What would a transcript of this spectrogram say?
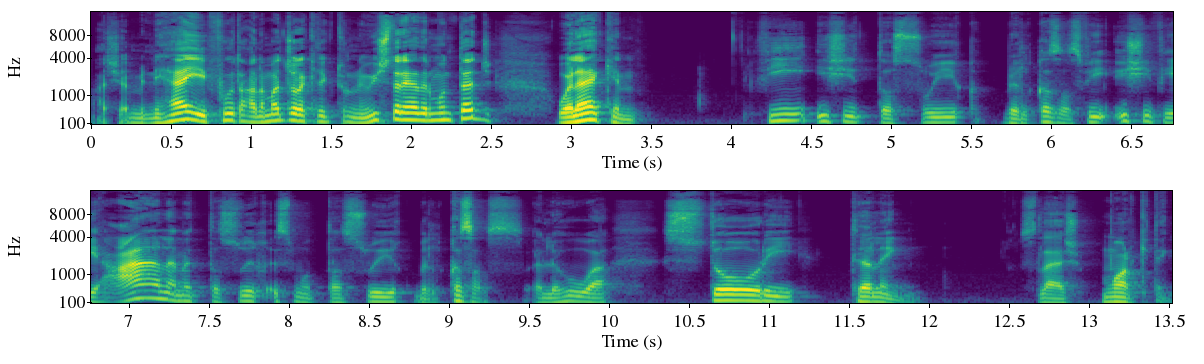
عشان بالنهاية يفوت على متجرك الإلكتروني ويشتري هذا المنتج. ولكن في إشي تسويق بالقصص في إشي في عالم التسويق اسمه التسويق بالقصص اللي هو story telling slash marketing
